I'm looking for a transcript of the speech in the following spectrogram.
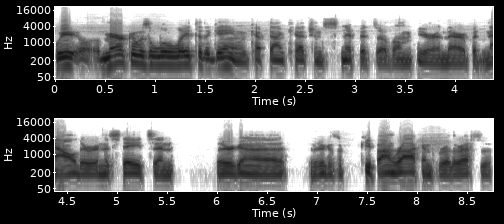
we America was a little late to the game. We kept on catching snippets of them here and there, but now they're in the states and they're gonna they're gonna keep on rocking for the rest of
